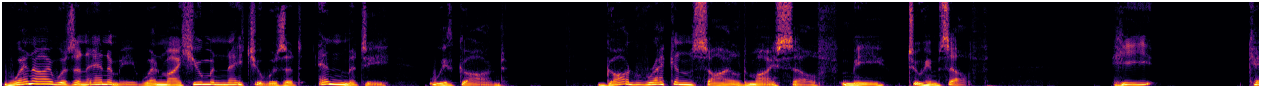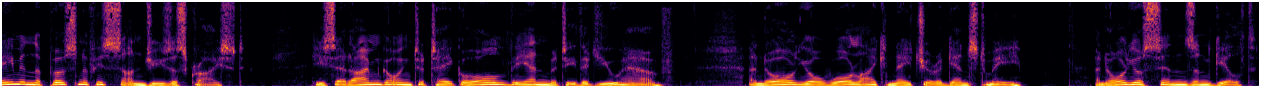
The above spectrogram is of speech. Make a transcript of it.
When I was an enemy, when my human nature was at enmity with God, God reconciled myself, me, to himself. He came in the person of his Son, Jesus Christ. He said, I'm going to take all the enmity that you have and all your warlike nature against me and all your sins and guilt,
